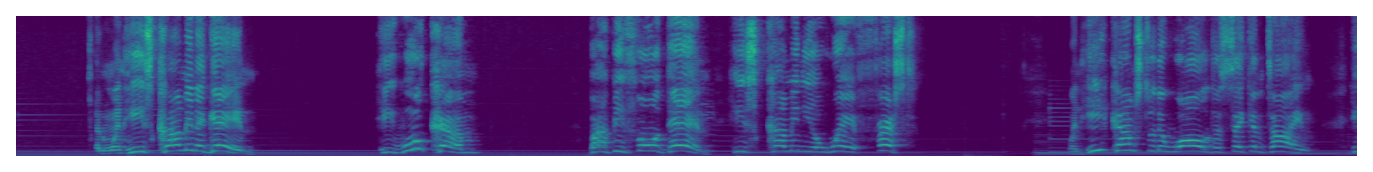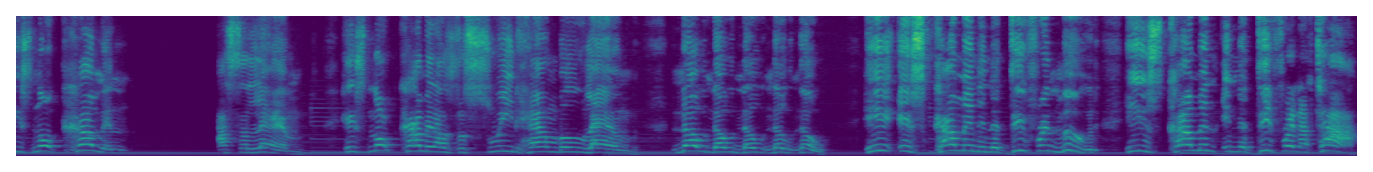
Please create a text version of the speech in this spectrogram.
And when he's coming again, he will come, but before then, he's coming your way first. When he comes to the wall the second time, he's not coming as a lamb. He's not coming as the sweet, humble lamb. No, no, no, no, no. He is coming in a different mood. He is coming in a different attire.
